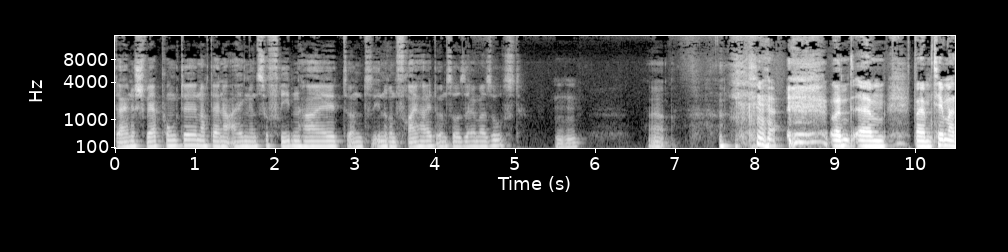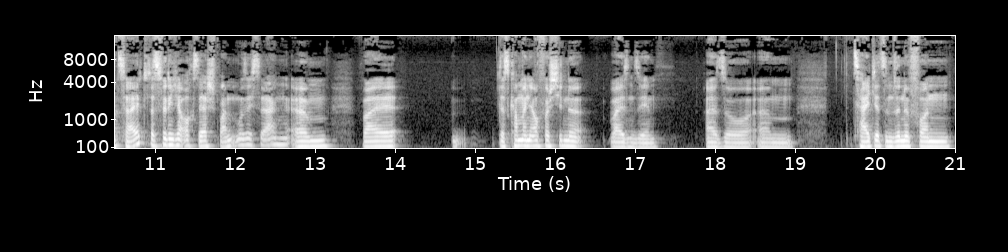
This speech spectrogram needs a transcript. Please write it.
deine Schwerpunkte nach deiner eigenen Zufriedenheit und inneren Freiheit und so selber suchst. Mhm. Ja. und ähm, beim Thema Zeit, das finde ich ja auch sehr spannend, muss ich sagen, ähm, weil das kann man ja auf verschiedene Weisen sehen. Also ähm, Zeit jetzt im Sinne von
